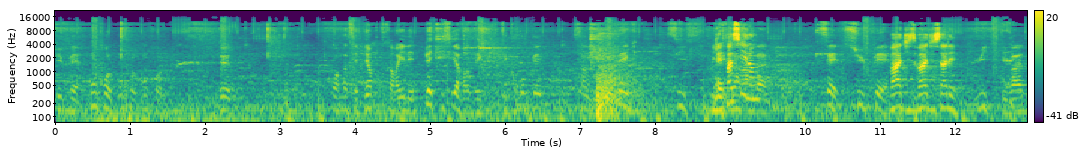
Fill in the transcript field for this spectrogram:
Super. Contrôle, contrôle, contrôle. 2. 3. Ça, c'est bien pour travailler les pecs ici, avoir des, des gros pecs. 5. Pecs. 6. Il est facile, hein 7. Super. Va, 10, va, 10, allez. 8. Il va à 12.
